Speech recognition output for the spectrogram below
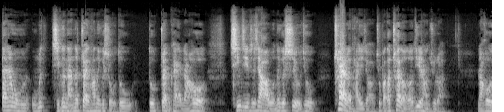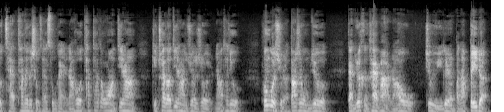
但是我们我们几个男的拽他那个手都都拽不开。然后情急之下，我那个室友就踹了他一脚，就把他踹倒到地上去了，然后才他那个手才松开。然后他他他往地上给踹到地上去的时候，然后他就昏过去了。当时我们就感觉很害怕，然后就有一个人把他背着，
